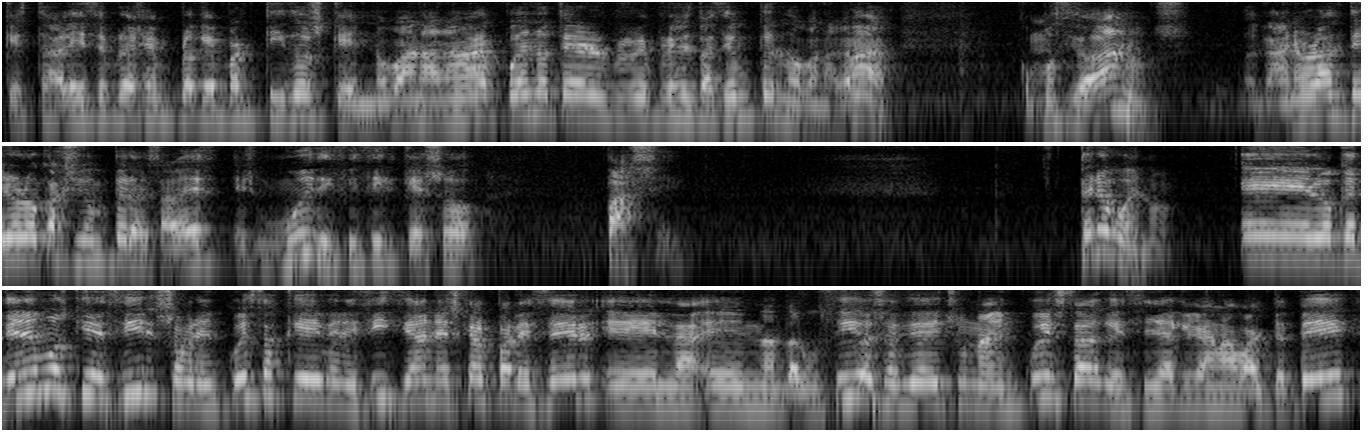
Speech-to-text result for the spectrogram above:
que establece, por ejemplo, que partidos que no van a ganar pueden no tener representación, pero no van a ganar. Como ciudadanos. Ganó la anterior ocasión, pero esta vez es muy difícil que eso pase. Pero bueno, eh, lo que tenemos que decir sobre encuestas que benefician es que al parecer en, Andalucía se había hecho una encuesta que decía que ganaba el PP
